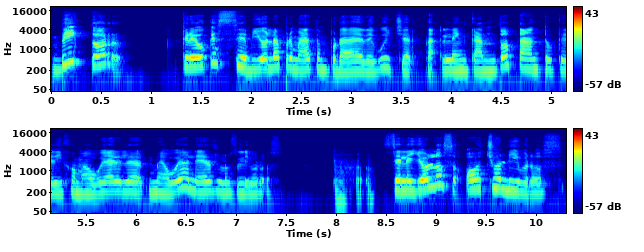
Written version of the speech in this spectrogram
Víctor, creo que se vio la primera temporada de The Witcher. ta- Le encantó tanto que dijo, me voy a leer, me voy a leer los libros. Ajá. Se leyó los ocho libros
